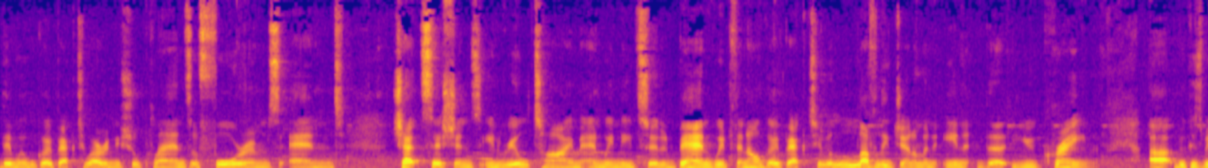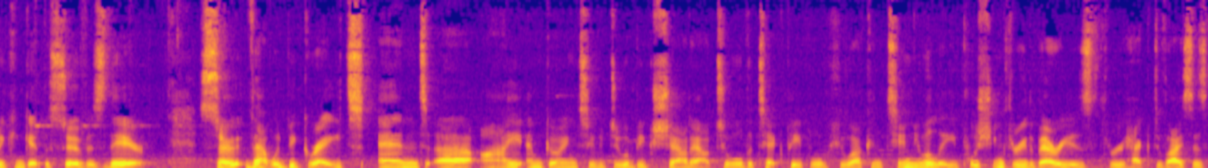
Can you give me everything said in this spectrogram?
then we will go back to our initial plans of forums and chat sessions in real time and we need certain bandwidth. And I'll go back to a lovely gentleman in the Ukraine uh, because we can get the servers there. So that would be great. And uh, I am going to do a big shout out to all the tech people who are continually pushing through the barriers through hacked devices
